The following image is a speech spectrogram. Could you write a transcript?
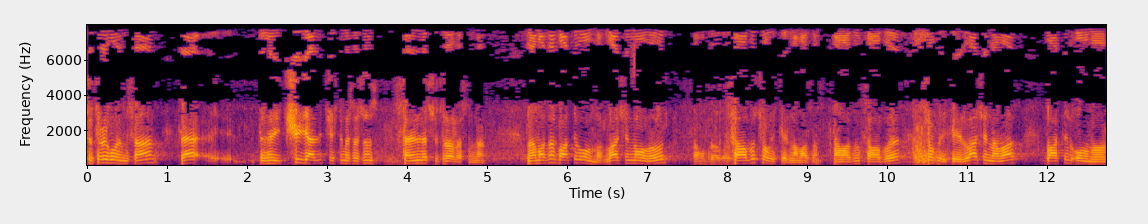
sütrə qoymusan və e, kişi gəldi, keçdi, məsələn, səninlə sütrə arasından. Namazın batil olmur, lakin nə olur? Savabı çox itirir namazın. Namazın savabı çox itirir, lakin namaz batil olmur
